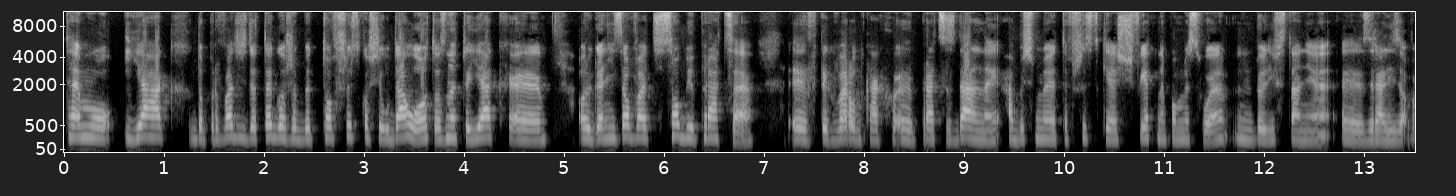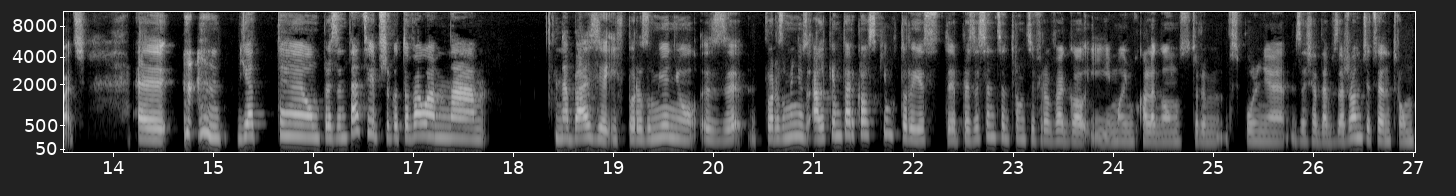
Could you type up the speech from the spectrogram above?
temu, jak doprowadzić do tego, żeby to wszystko się udało, to znaczy jak e, organizować sobie pracę w tych warunkach pracy zdalnej, abyśmy te wszystkie świetne pomysły byli w stanie zrealizować. Ja tę prezentację przygotowałam na na bazie i w porozumieniu z, porozumieniu z Alkiem Tarkowskim, który jest prezesem Centrum Cyfrowego i moim kolegą, z którym wspólnie zasiada w zarządzie centrum,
